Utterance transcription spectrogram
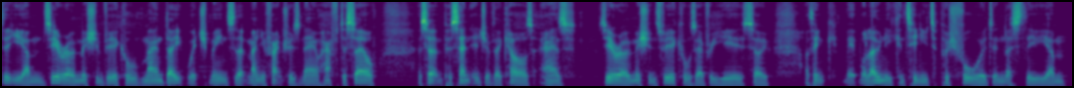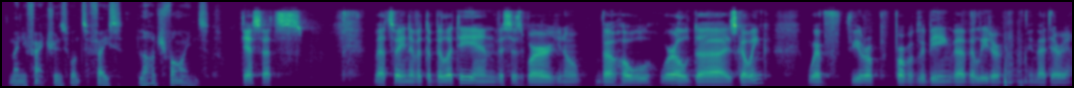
the um, zero emission vehicle mandate, which means that manufacturers now have to sell a certain percentage of their cars as zero emissions vehicles every year. So I think it will only continue to push forward unless the um, manufacturers want to face large fines. Yes, that's that's the inevitability, and this is where you know the whole world uh, is going, with Europe probably being the, the leader in that area.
